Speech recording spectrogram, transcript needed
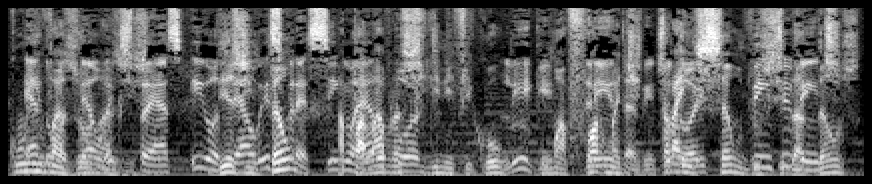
com o é no invasor nazista. Desde então, a palavra significou uma forma 30, de 22, traição dos 20, cidadãos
